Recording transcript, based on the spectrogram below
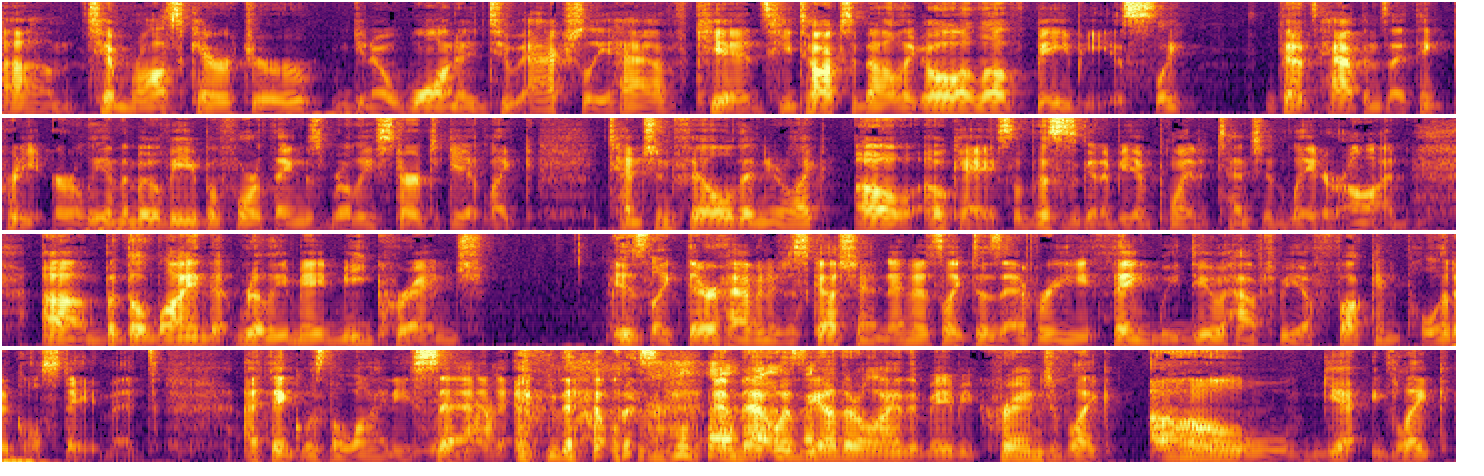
Um, Tim Roth's character, you know, wanted to actually have kids. He talks about like, oh, I love babies. Like that happens i think pretty early in the movie before things really start to get like tension filled and you're like oh okay so this is going to be a point of tension later on. Um, but the line that really made me cringe is like they're having a discussion and it's like does everything we do have to be a fucking political statement? I think was the line he said. Yeah. and that was and that was the other line that made me cringe of like oh yeah like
